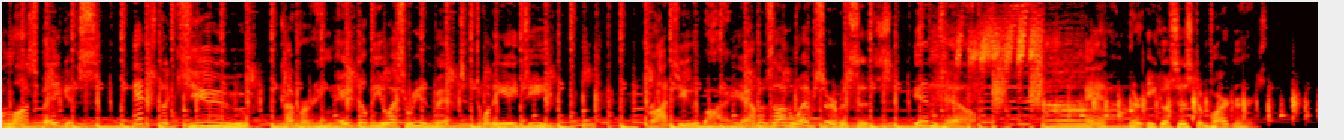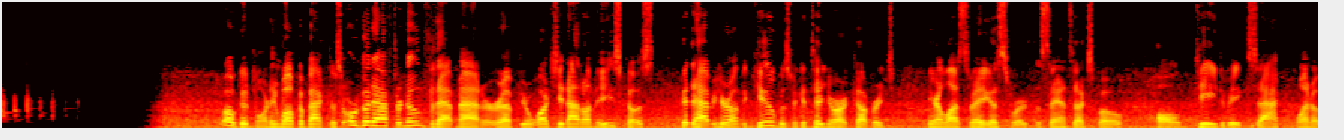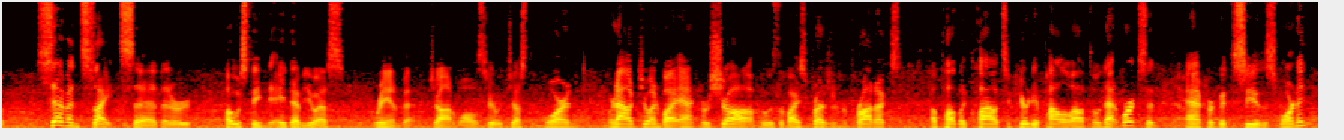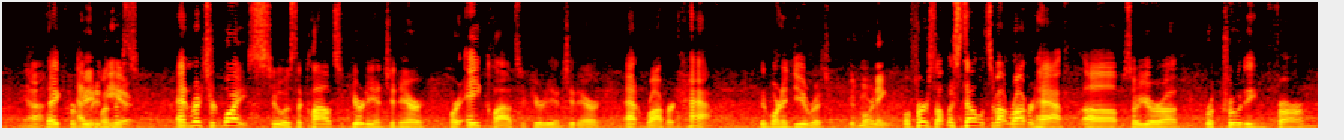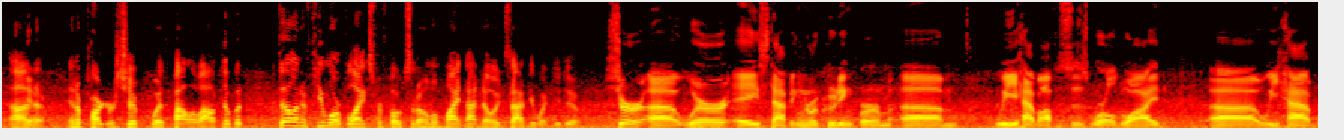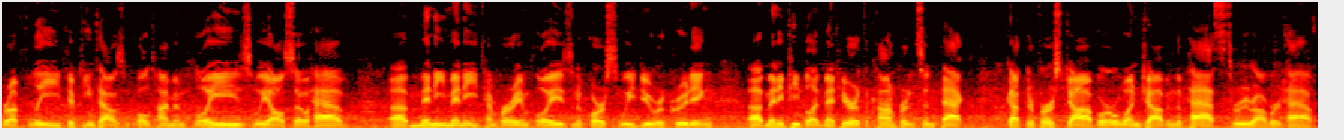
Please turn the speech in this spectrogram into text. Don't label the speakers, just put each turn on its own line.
from Las Vegas, it's theCUBE, covering AWS reInvent 2018. Brought to you by Amazon Web Services, Intel, and their ecosystem partners.
Well, good morning, welcome back to us, or good afternoon for that matter, if you're watching out on the East Coast. Good to have you here on theCUBE as we continue our coverage here in Las Vegas, where the Sands Expo Hall D to be exact, one of seven sites uh, that are hosting the AWS reInvent. John Walls here with Justin Warren. We're now joined by Ankur Shah, who is the Vice President of Products of Public Cloud Security at Palo Alto Networks. And Ankur, good to see you this morning.
Yeah,
Thanks for being with
be
us. Here. And Richard Weiss, who is the Cloud Security Engineer, or a Cloud Security Engineer at Robert Half. Good morning to you, Richard.
Good morning.
Well, first off, let's tell us about Robert Half. Um, so you're a recruiting firm uh, yeah. in a partnership with Palo Alto, but fill in a few more blanks for folks at home who might not know exactly what you do.
Sure, uh, we're a staffing and recruiting firm. Um, we have offices worldwide. Uh, we have roughly 15,000 full-time employees. We also have uh, many, many temporary employees, and of course we do recruiting. Uh, many people I've met here at the conference, in fact, got their first job or one job in the past through Robert Half.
